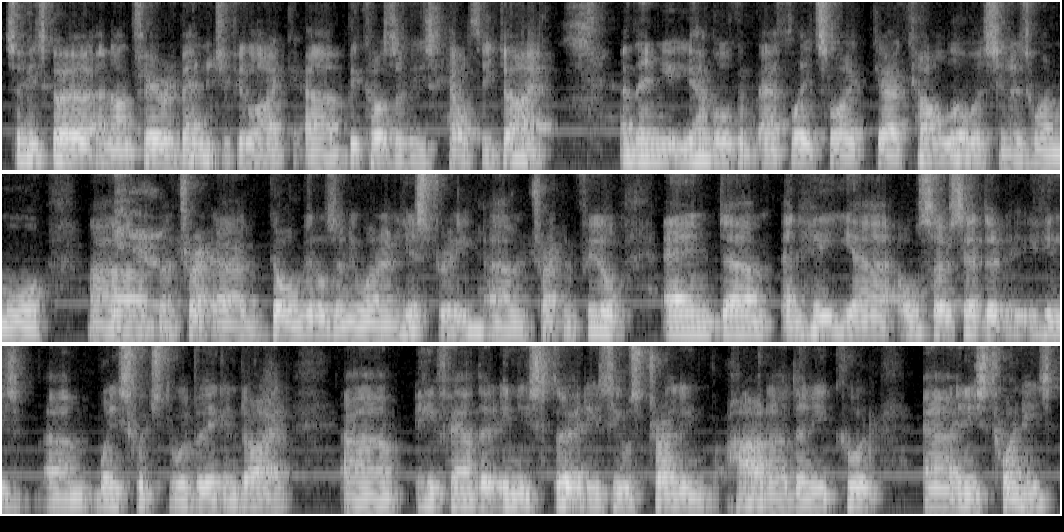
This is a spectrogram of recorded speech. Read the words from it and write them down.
so he's got an unfair advantage if you like uh, because of his healthy diet. And then you, you have a look at athletes like uh, Carl Lewis, you know, has won more uh, yeah. tra- uh, gold medals than anyone in history, um, track and field. And um, and he uh, also said that he's um, when he switched to a vegan diet, um, he found that in his 30s he was training harder than he could uh, in his 20s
